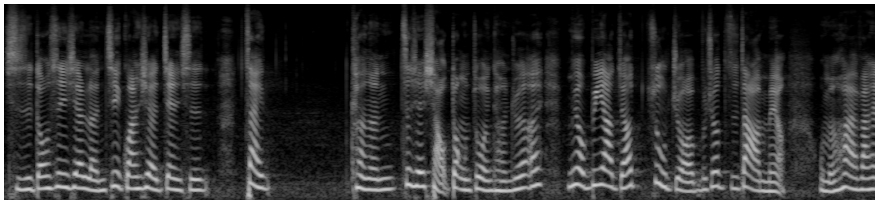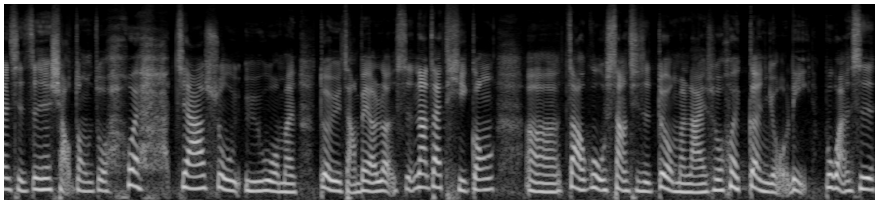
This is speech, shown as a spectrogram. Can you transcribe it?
其实都是一些人际关系的建设，在。可能这些小动作，你可能觉得哎，没有必要，只要住久了不就知道了没有？我们后来发现，其实这些小动作会加速于我们对于长辈的认识。那在提供呃照顾上，其实对我们来说会更有利。不管是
